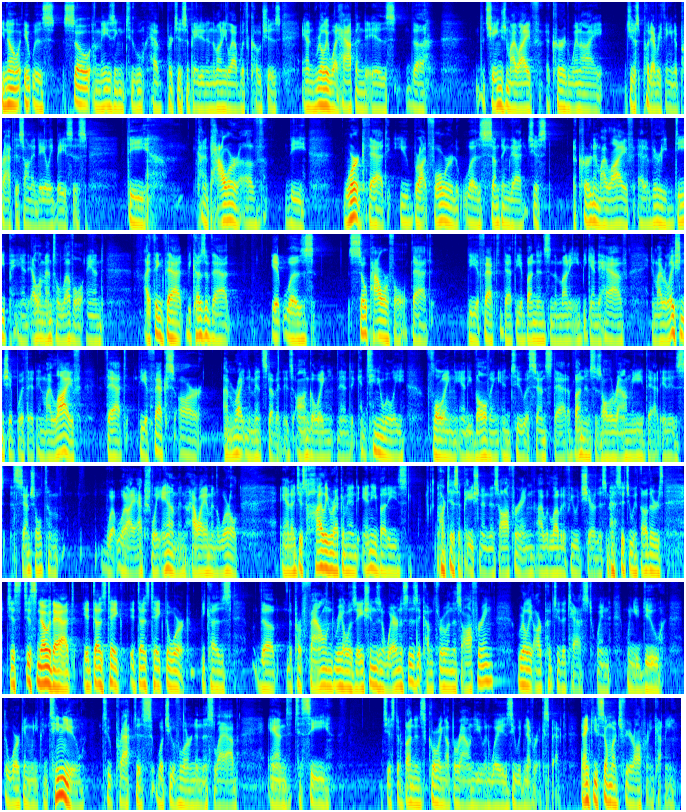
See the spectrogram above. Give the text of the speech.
You know, it was so amazing to have participated in the Money Lab with coaches. And really, what happened is the the change in my life occurred when I just put everything into practice on a daily basis. The kind of power of the work that you brought forward was something that just occurred in my life at a very deep and elemental level. And I think that because of that, it was so powerful that the effect that the abundance and the money began to have in my relationship with it, in my life, that the effects are, I'm right in the midst of it. It's ongoing and continually flowing and evolving into a sense that abundance is all around me, that it is essential to what, what I actually am and how I am in the world. And I just highly recommend anybody's participation in this offering. I would love it if you would share this message with others. Just just know that it does take it does take the work because the the profound realizations and awarenesses that come through in this offering really are put to the test when when you do the work and when you continue to practice what you have learned in this lab and to see just abundance growing up around you in ways you would never expect. Thank you so much for your offering, coming.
